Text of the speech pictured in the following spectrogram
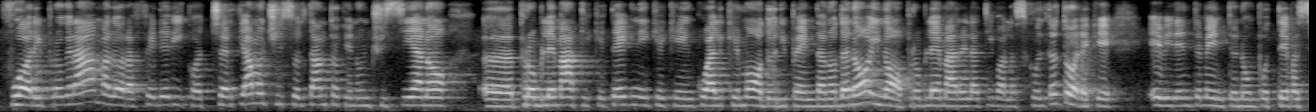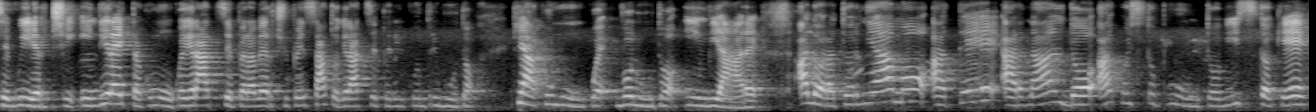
fuori programma. Allora Federico, accertiamoci soltanto che non ci siano eh, problematiche tecniche che in qualche modo dipendano da noi, no, problema relativo all'ascoltatore che evidentemente non poteva seguirci in diretta, comunque grazie per averci pensato, grazie per il contributo che ha comunque voluto inviare. Allora, torniamo a te Arnaldo a questo punto, visto che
